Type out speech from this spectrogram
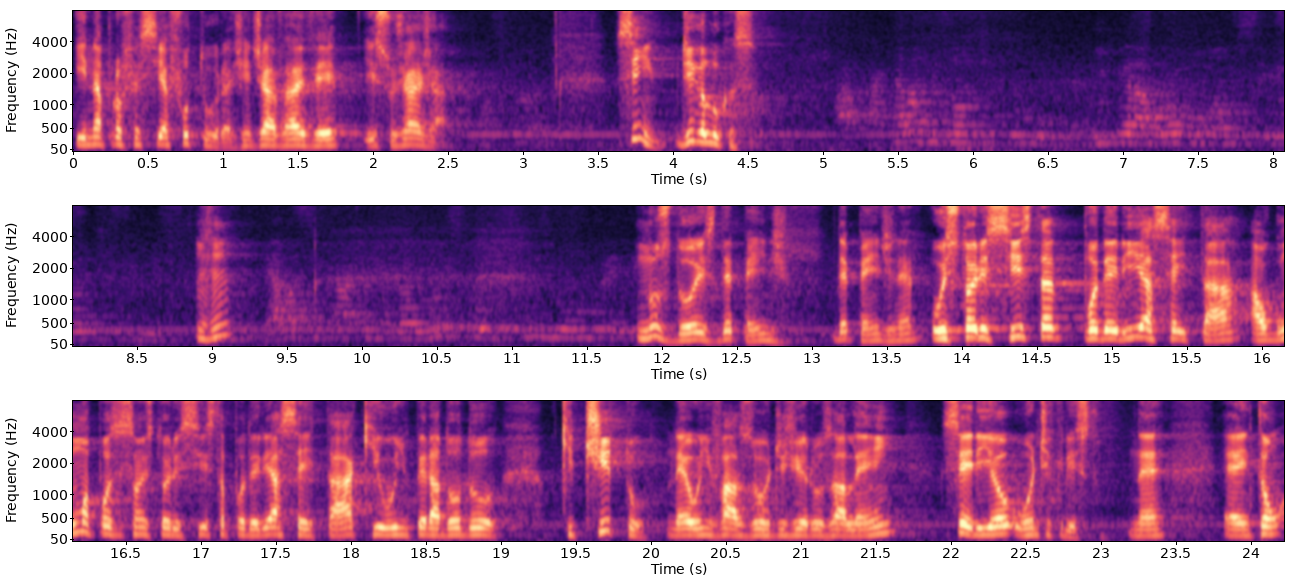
e na profecia futura. A gente já vai ver isso já já. Sim, diga Lucas. Aquela visão de que o imperador romano seria o uhum. ela se Nos dois, depende. Depende, né? O historicista poderia aceitar, alguma posição historicista poderia aceitar que o imperador do. que Tito, né, o invasor de Jerusalém, seria o anticristo. Né? É, então,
